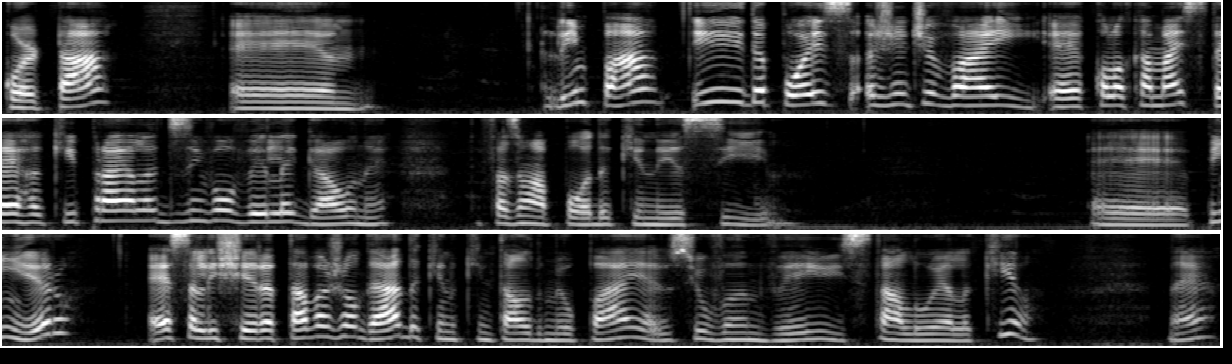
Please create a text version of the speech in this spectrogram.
cortar é, limpar e depois a gente vai é, colocar mais terra aqui para ela desenvolver legal, né? Fazer uma poda aqui nesse é, pinheiro. Essa lixeira estava jogada aqui no quintal do meu pai, aí o Silvano veio e instalou ela aqui, ó, né?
